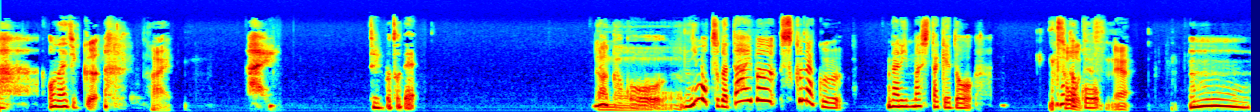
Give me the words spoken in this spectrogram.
あ同じく。はい。はい。ということで。なんかこう、あのー荷物がだいぶ少なくなりましたけど、なんそうかこうですね。うーん。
